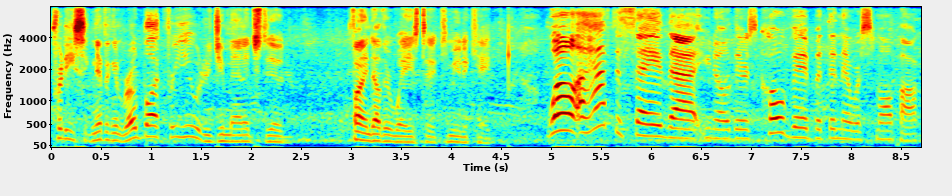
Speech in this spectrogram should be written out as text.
pretty significant roadblock for you, or did you manage to find other ways to communicate? Well, I have to say that you know there's COVID, but then there was smallpox.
